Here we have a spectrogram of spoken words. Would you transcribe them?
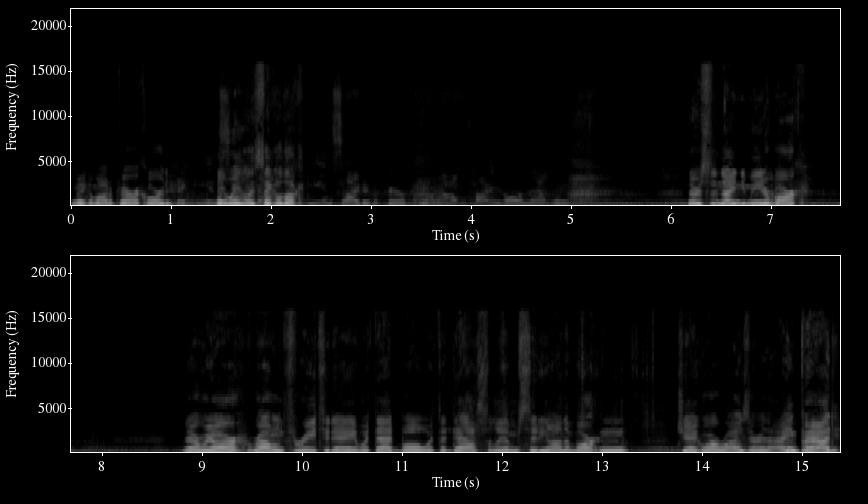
make them out of paracord. Hey, wait, let's take a look. Take the inside of the paracord out and tie it on that way. There's the 90 meter mark. There we are, round three today with that bow with the DAS limb sitting on the Martin Jaguar riser. That ain't bad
